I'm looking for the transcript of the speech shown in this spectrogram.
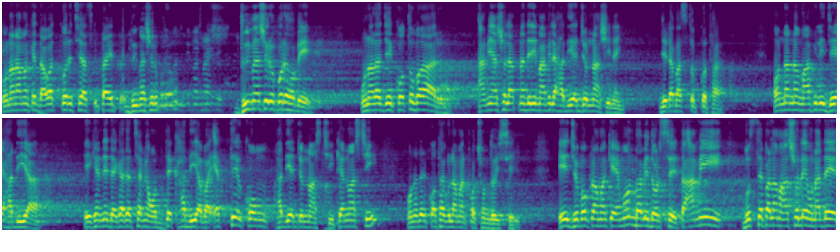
ওনারা আমাকে দাওয়াত করেছে আজকে প্রায় দুই মাসের উপরে হবে? দুই মাসের উপরে হবে। ওনারা যে কতবার, আমি আসলে আপনাদের এই মাহফিলে হাদিয়ার জন্য আসি নাই, যেটা বাস্তব কথা। অন্যান্য মাহফিলি যে হাদিয়া, এখানে দেখা যাচ্ছে আমি অর্ধেক হাদিয়া বা থেকে কম হাদিয়ার জন্য আসছি। কেন আসছি? ওনাদের কথাগুলো আমার পছন্দ হয়েছে। এই যুবকরা আমাকে এমনভাবে ধরছে, তা আমি বুঝতে পারলাম আসলে ওনাদের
